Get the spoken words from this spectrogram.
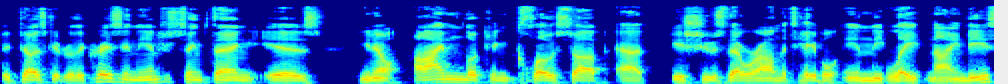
It does get really crazy. And the interesting thing is, you know, I'm looking close up at issues that were on the table in the late 90s.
